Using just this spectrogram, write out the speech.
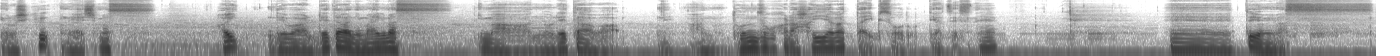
よろしくお願いします。はい。ではレターに参ります。今のレターは、ね、あのどん底から這い上がったエピソードってやつですね。えー、っと読みます。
